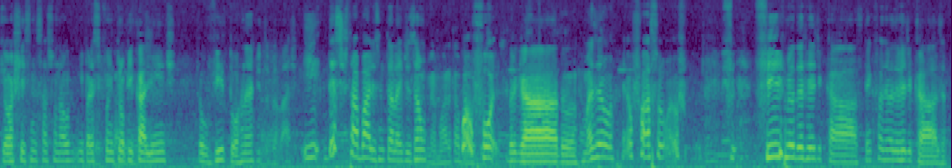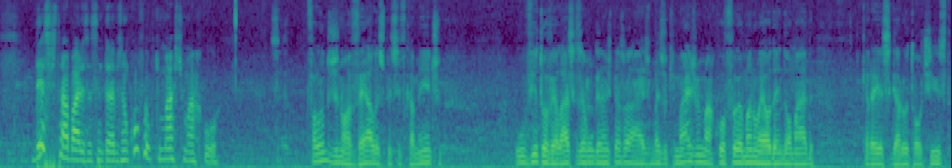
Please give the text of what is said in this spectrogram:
que eu achei sensacional, me parece que foi em Tropicaliente, que é o Vitor, né? Vitor E desses trabalhos em televisão, tá qual foi? Obrigado. Mas eu, eu faço, eu fiz meu dever de casa, tem que fazer meu dever de casa. Desses trabalhos assim em televisão, qual foi o que mais te marcou? Falando de novela especificamente, o Vitor Velasquez é um grande personagem, mas o que mais me marcou foi o Emanuel da Indomada, que era esse garoto autista.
